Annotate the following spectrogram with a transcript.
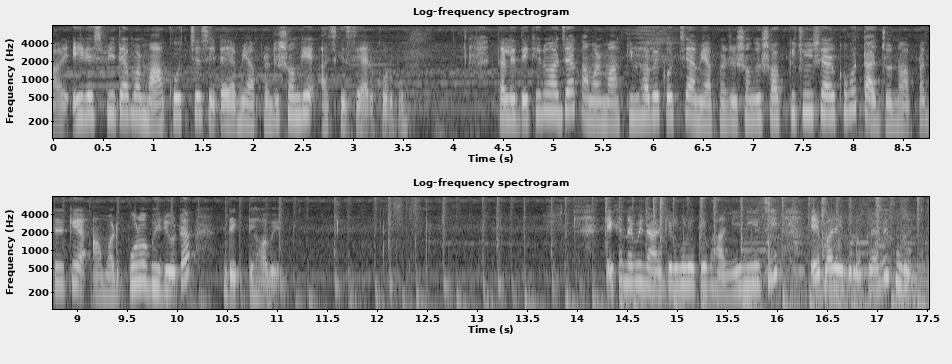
আর এই রেসিপিটা আমার মা করছে, সেটাই আমি আপনাদের সঙ্গে আজকে শেয়ার করব। তাহলে দেখে নেওয়া যাক, আমার মা কীভাবে করছে, আমি আপনাদের সঙ্গে সব কিছুই শেয়ার করব, তার জন্য আপনাদেরকে আমার পুরো ভিডিওটা দেখতে হবে। এখানে আমি নারকেলগুলোকে ভাঙিয়ে নিয়েছি, এবার এগুলোকে আমি কুড়ে নেব।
